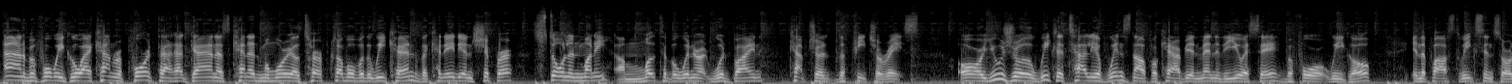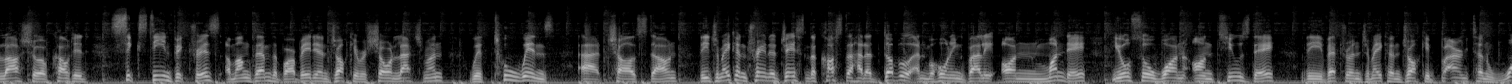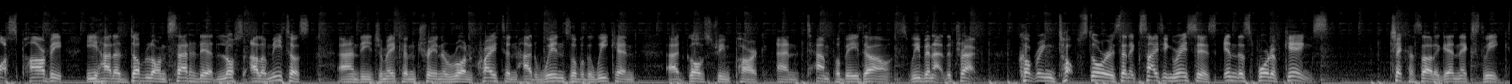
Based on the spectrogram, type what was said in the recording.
And before we go, I can report that at Guyana's Kennard Memorial Turf Club over the weekend, the Canadian shipper Stolen Money, a multiple winner at Woodbine, captured the feature race. Our usual weekly tally of wins now for Caribbean men in the USA before we go. In the past week since our last show, I've counted 16 victories. Among them, the Barbadian jockey Rashawn Latchman with two wins at Charlestown. The Jamaican trainer Jason DaCosta had a double at Mahoning Valley on Monday. He also won on Tuesday. The veteran Jamaican jockey Barrington Wasp Harvey, he had a double on Saturday at Los Alamitos. And the Jamaican trainer Ron Crichton had wins over the weekend at Gulfstream Park and Tampa Bay Downs. We've been at the track covering top stories and exciting races in the sport of kings. Check us out again next week.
